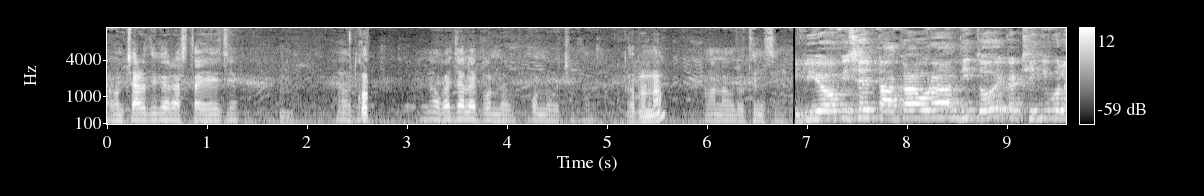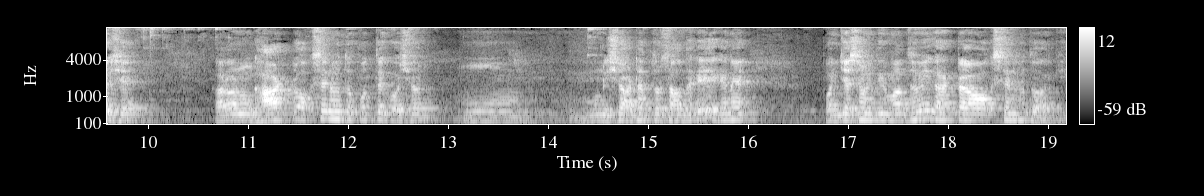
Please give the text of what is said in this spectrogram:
এখন চারিদিকে রাস্তায় হয়েছে। হ্যাঁ, নৌকা চালায় পনেরো পনেরো বছর ধরে। আপনার নাম? আমার নাম রথিন সিং। বিডিও অফিসে টাকা ওরা দিত এটা ঠিকই বলেছে। কারণ ঘাট অকশন হতো প্রত্যেক বছর। উনিশশো আটাত্তর সাল থেকে এখানে পঞ্চায়েত সমিতির মাধ্যমে ঘাটটা অকশন হতো আর কি।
